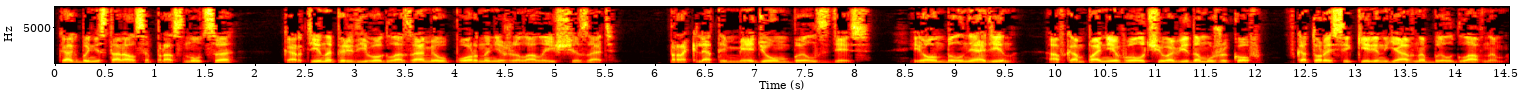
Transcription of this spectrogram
как бы не старался проснуться, картина перед его глазами упорно не желала исчезать. Проклятый медиум был здесь. И он был не один, а в компании волчьего вида мужиков, в которой Секирин явно был главным.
